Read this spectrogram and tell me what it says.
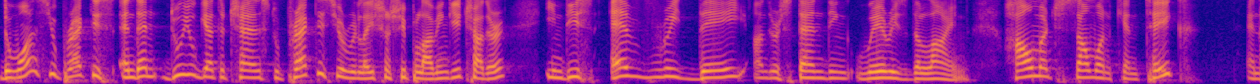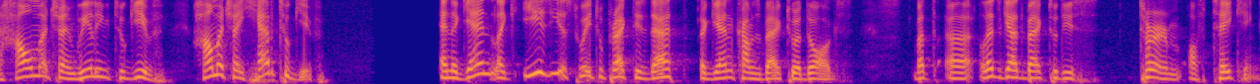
The ones you practice and then do you get a chance to practice your relationship loving each other in this everyday understanding where is the line? How much someone can take and how much i'm willing to give how much i have to give. And again like easiest way to practice that again comes back to a dogs but uh, let's get back to this term of taking.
